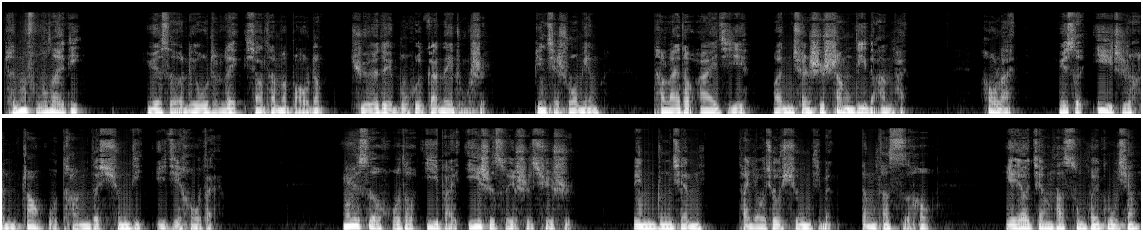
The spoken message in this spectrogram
臣服在地。约瑟流着泪向他们保证，绝对不会干那种事，并且说明他来到埃及完全是上帝的安排。后来，约瑟一直很照顾他们的兄弟以及后代。约瑟活到一百一十岁时去世，临终前，他要求兄弟们等他死后，也要将他送回故乡，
